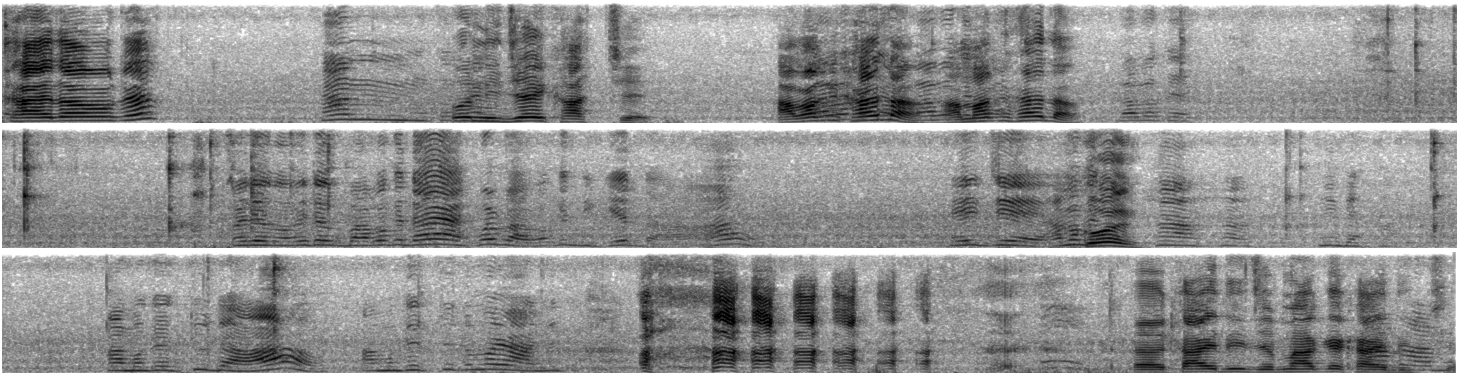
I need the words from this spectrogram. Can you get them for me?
খাইয়ে দাও আমাকে? ও নিজেই খাচ্ছে। আমাকে খাই দাও আমাকে। খাই দাও? বাবাকে। একবার বাবাকে দিকে দাও। এই যে আমাকে হ্যাঁ হ্যাঁ আমাকে একটু দাও আমাকে একটু তোমার রান্না হ্যাঁ, খাই দিচ্ছে মাকে খাই দিচ্ছে।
